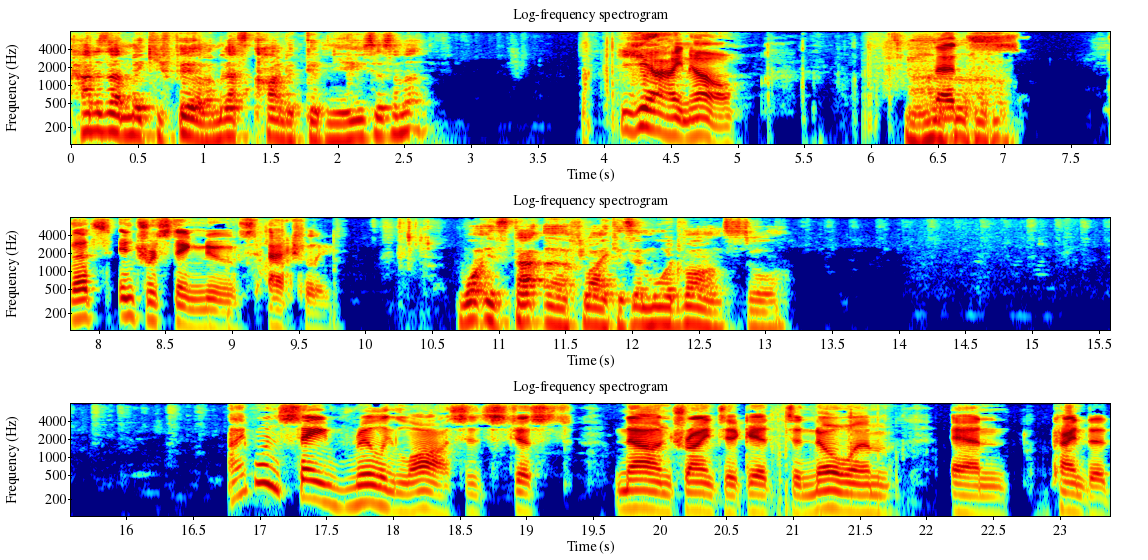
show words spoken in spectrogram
how does that make you feel? I mean, that's kind of good news, isn't it? Yeah, I know. That's that's interesting news, actually. what is that Earth like? Is it more advanced or? I wouldn't say really lost. It's just now I'm trying to get to know him and kind of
